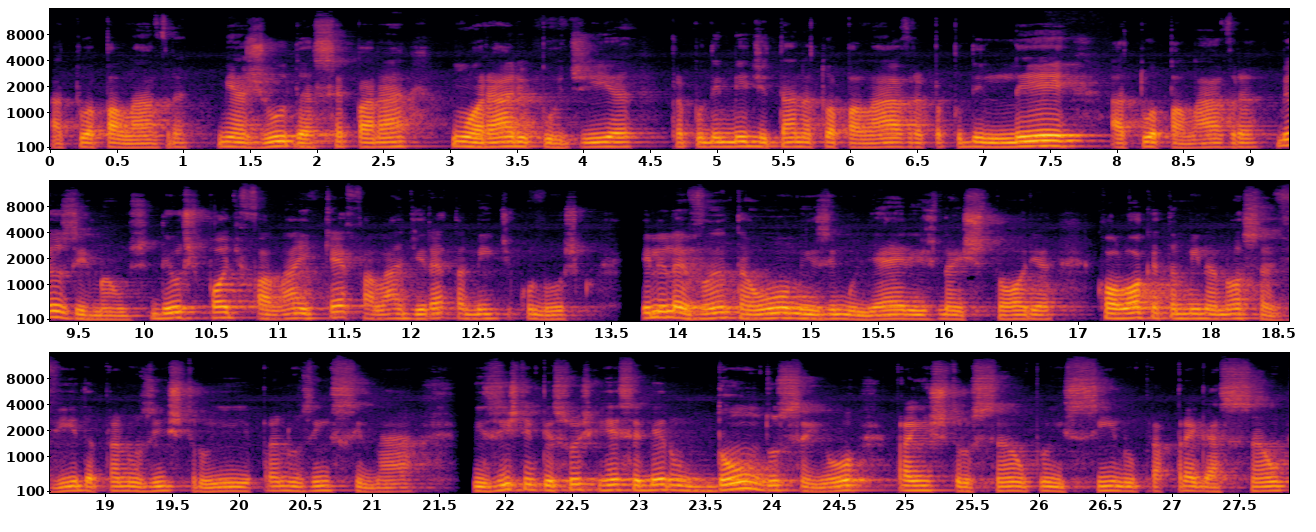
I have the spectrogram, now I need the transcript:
a tua palavra, me ajuda a separar um horário por dia para poder meditar na tua palavra, para poder ler a tua palavra. Meus irmãos, Deus pode falar e quer falar diretamente conosco. Ele levanta homens e mulheres na história, coloca também na nossa vida para nos instruir, para nos ensinar. Existem pessoas que receberam o dom do Senhor para instrução, para o ensino, para pregação.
